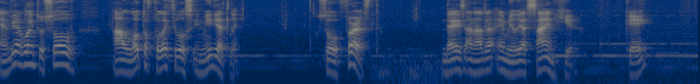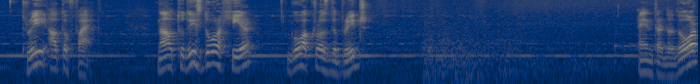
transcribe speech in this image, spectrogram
And we are going to solve a lot of collectibles immediately. So first, there is another Emilia sign here. Okay, 3 out of 5. Now to this door here, go across the bridge, enter the door.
